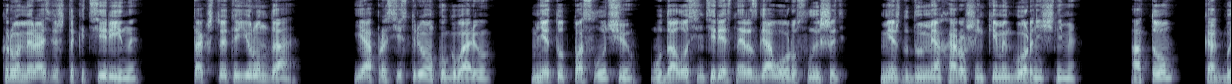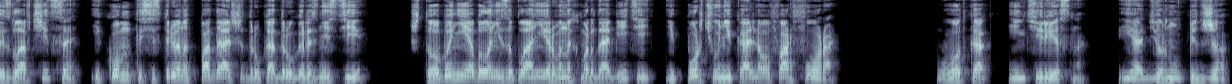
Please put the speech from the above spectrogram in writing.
кроме разве что Катерины. Так что это ерунда. Я про сестренку говорю. Мне тут по случаю удалось интересный разговор услышать между двумя хорошенькими горничными. О том, как бы изловчиться и комнаты сестренок подальше друг от друга разнести, чтобы не было незапланированных мордобитий и порчи уникального фарфора. Вот как, интересно. Я отдернул пиджак,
